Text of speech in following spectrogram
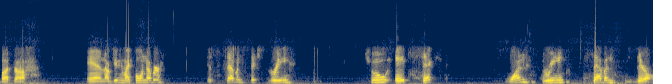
But uh, and I'll give you my phone number. It's seven six three two eight six one three seven zero.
